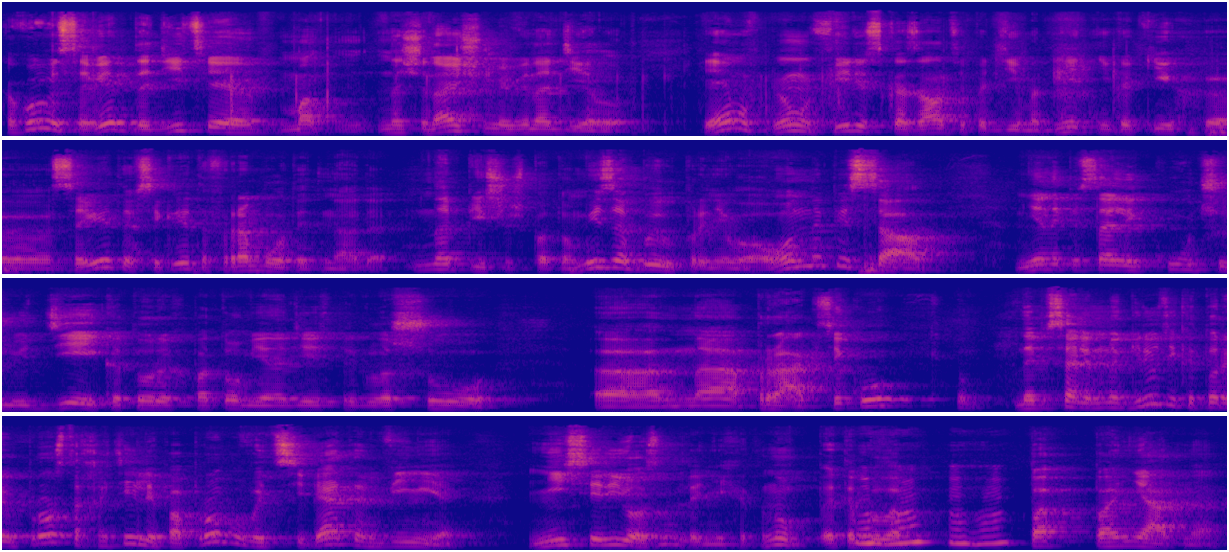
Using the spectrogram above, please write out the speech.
какой вы совет дадите начинающему виноделу? Я ему в прямом эфире сказал, типа, Дима, нет никаких э, советов, секретов, работать надо. Напишешь потом. И забыл про него. Он написал. Мне написали кучу людей, которых потом, я надеюсь, приглашу э, на практику. Написали многие люди, которые просто хотели попробовать себя там в вине. Несерьезно для них это. Ну, это было uh-huh, uh-huh. По- понятно.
